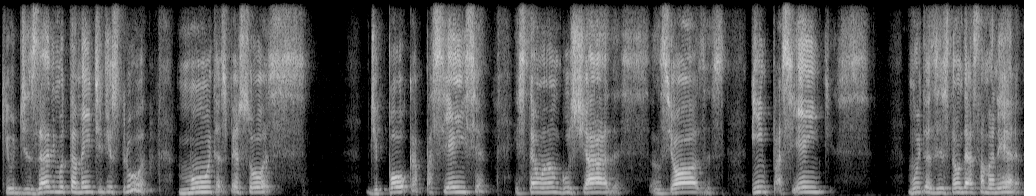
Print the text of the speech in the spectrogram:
que o desânimo também te destrua. Muitas pessoas de pouca paciência estão angustiadas, ansiosas, impacientes. Muitas estão dessa maneira.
